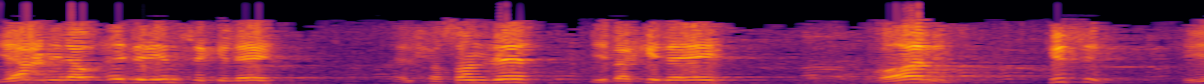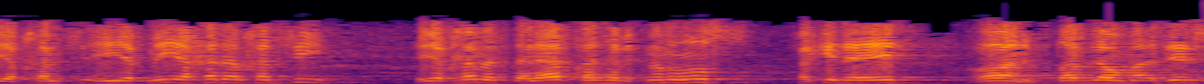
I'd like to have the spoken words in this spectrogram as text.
يعني لو قدر يمسك الإيه؟ الحصان ده يبقى كده إيه؟ غانم. كسب. هي ب هي ب 100 خدها ب 50 هي ب 5000 خدها ب 2 ونص فكده إيه؟ غانم. طب لو ما قدرش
